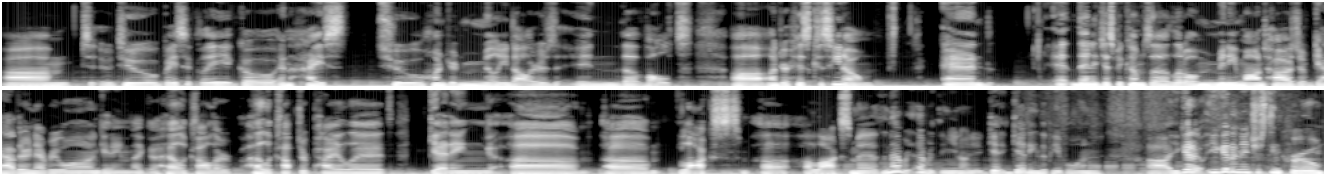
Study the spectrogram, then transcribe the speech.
um, to to basically go and heist two hundred million dollars in the vault uh, under his casino, and and then it just becomes a little mini montage of gathering everyone, getting like a helicopter helicopter pilot, getting uh, uh, locks uh, a locksmith, and every, everything. You know, you get getting the people, and uh, you get a, you get an interesting crew.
